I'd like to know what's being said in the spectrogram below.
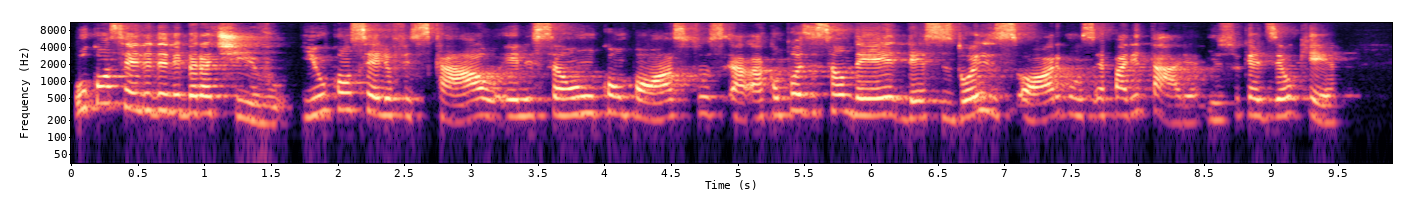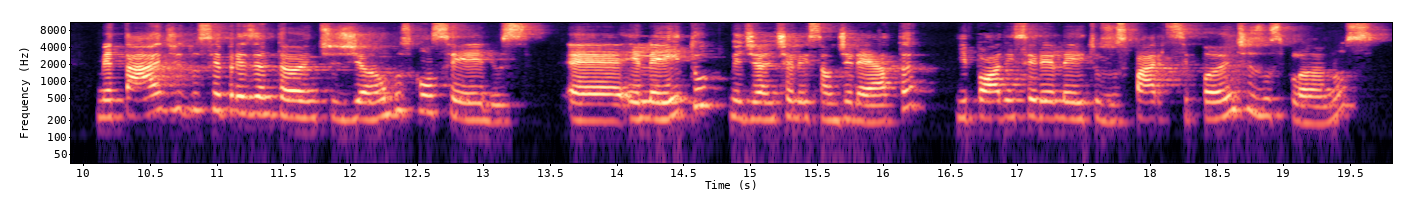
O Conselho Deliberativo e o Conselho Fiscal, eles são compostos, a, a composição de, desses dois órgãos é paritária. Isso quer dizer o quê? Metade dos representantes de ambos conselhos é eleito mediante eleição direta, e podem ser eleitos os participantes dos planos.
